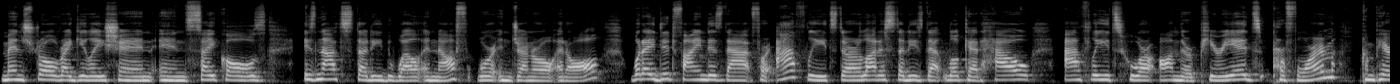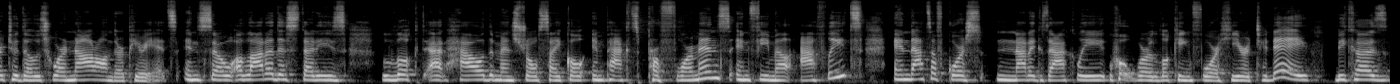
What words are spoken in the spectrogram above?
menstrual regulation and cycles is not studied well enough or in general at all. What I did find is that for athletes, there are a lot of studies that look at how athletes who are on their periods perform compared to those who are not on their periods. And so a lot of the studies looked at how the menstrual cycle impacts performance in female athletes. And that's, of course, not exactly what we're looking for here today because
